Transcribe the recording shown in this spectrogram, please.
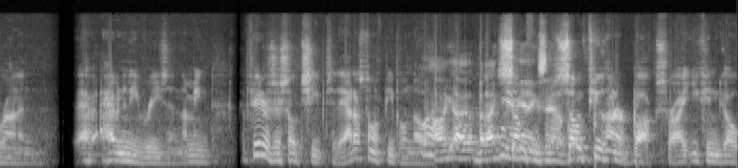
running, having any reason. I mean, computers are so cheap today. I just don't know if people know. Well, it. I, but I can give some, you an example. some few hundred bucks, right? You can go.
